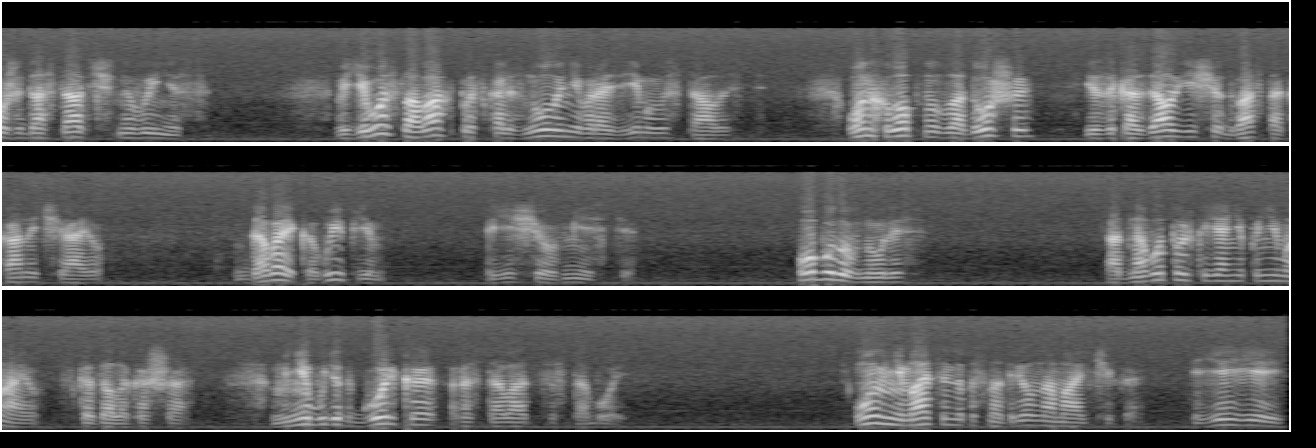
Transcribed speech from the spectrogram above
уже достаточно вынес». В его словах проскользнула невыразимая усталость. Он хлопнул в ладоши и заказал еще два стакана чаю. «Давай-ка выпьем еще вместе». Оба улыбнулись. «Одного только я не понимаю», — сказала Каша. «Мне будет горько расставаться с тобой». Он внимательно посмотрел на мальчика. «Ей-ей,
